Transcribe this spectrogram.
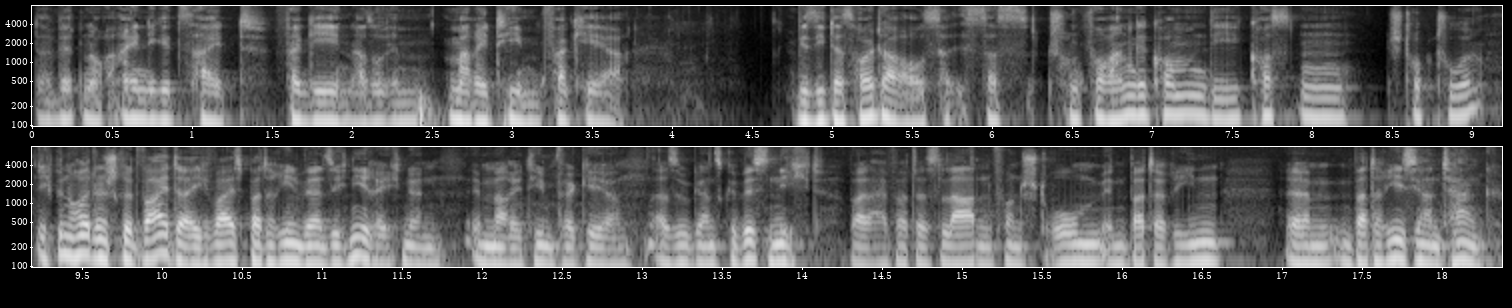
Da wird noch einige Zeit vergehen, also im maritimen Verkehr. Wie sieht das heute aus? Ist das schon vorangekommen, die Kostenstruktur? Ich bin heute einen Schritt weiter. Ich weiß, Batterien werden sich nie rechnen im maritimen Verkehr. Also ganz gewiss nicht, weil einfach das Laden von Strom in Batterien ähm, Batterie ist ja ein Tank,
